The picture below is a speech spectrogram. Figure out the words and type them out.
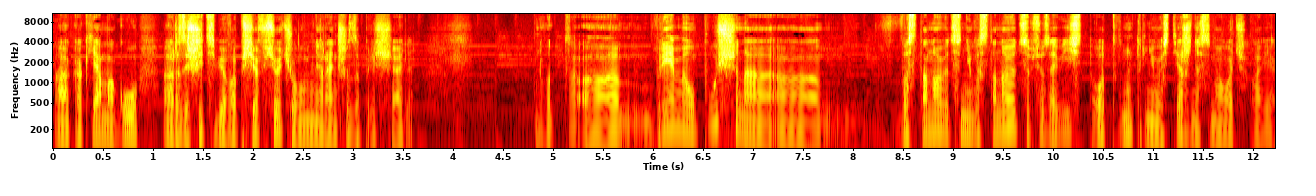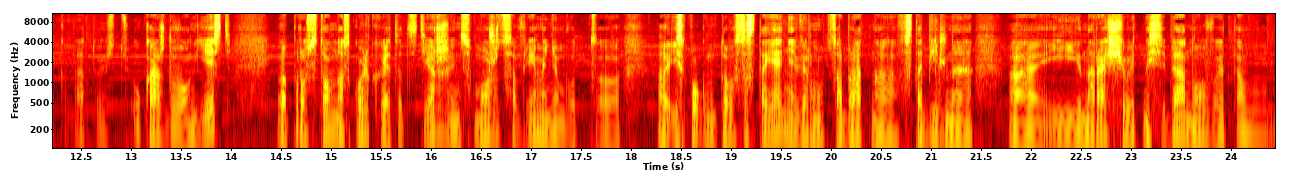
а, как я могу разрешить себе вообще все, чего вы мне раньше запрещали. Вот а, время упущено. а, восстановится, не восстановится, все зависит от внутреннего стержня самого человека, да, то есть у каждого он есть. Вопрос в том, насколько этот стержень сможет со временем вот э, э, из погнутого состояния вернуться обратно в стабильное э, и наращивать на себя новые там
